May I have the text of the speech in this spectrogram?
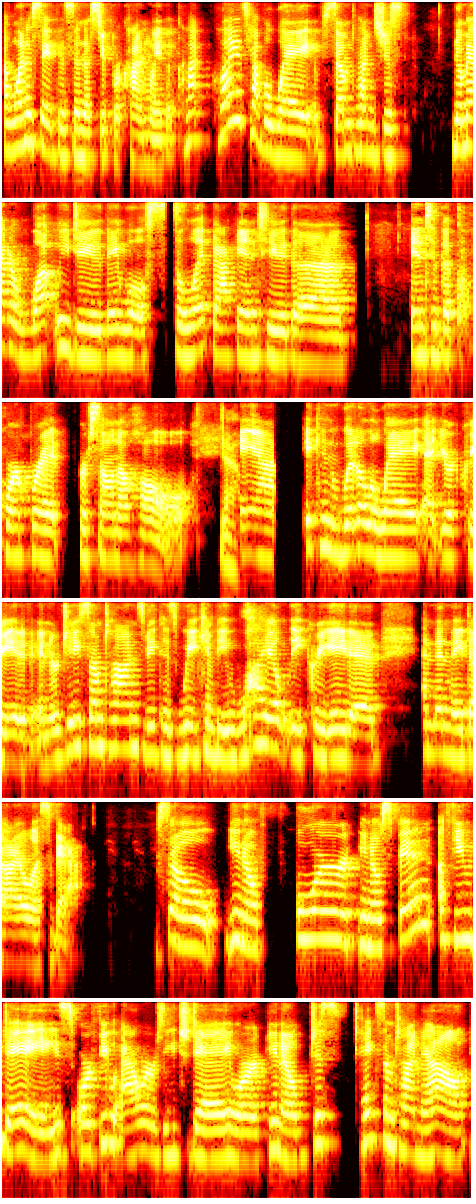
I want to say this in a super kind way, but clients have a way of sometimes just no matter what we do, they will slip back into the into the corporate persona hole. Yeah. And it can whittle away at your creative energy sometimes because we can be wildly creative and then they dial us back. So, you know, for, you know, spend a few days or a few hours each day or, you know, just take some time out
